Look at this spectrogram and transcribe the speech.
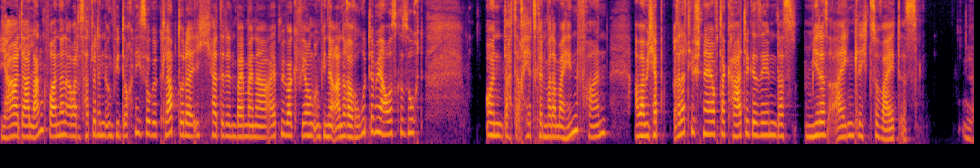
ja da lang wandern, aber das hat mir dann irgendwie doch nicht so geklappt oder ich hatte dann bei meiner Alpenüberquerung irgendwie eine andere Route mir ausgesucht und dachte, ach, jetzt können wir da mal hinfahren. Aber ich habe relativ schnell auf der Karte gesehen, dass mir das eigentlich zu weit ist. Ja.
